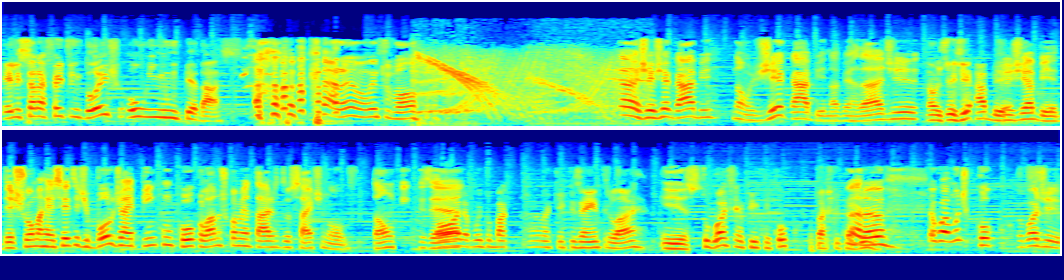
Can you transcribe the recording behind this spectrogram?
Ele será feito em dois ou em um pedaço? Caramba, muito bom. É, GG Gabi. Não, G Gabi, na verdade. Não, GGAB. GGAB. Deixou uma receita de bolo de aipim com coco lá nos comentários do site novo. Então, quem quiser. Olha, muito bacana. Quem quiser, entre lá. Isso. Tu gosta de aipim com coco? Tu acha que Cara, eu gosto muito de coco. Eu gosto de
